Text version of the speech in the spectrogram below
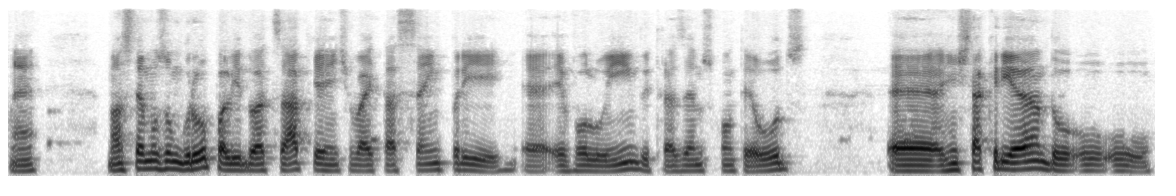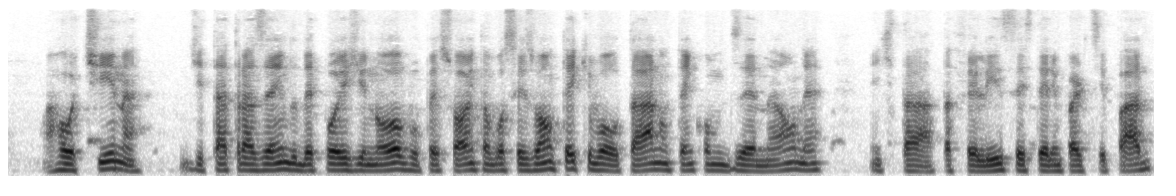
né? Nós temos um grupo ali do WhatsApp que a gente vai estar tá sempre é, evoluindo e trazendo os conteúdos. É, a gente está criando o, o, a rotina de estar tá trazendo depois de novo o pessoal, então vocês vão ter que voltar, não tem como dizer não, né? A gente está tá feliz de vocês terem participado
